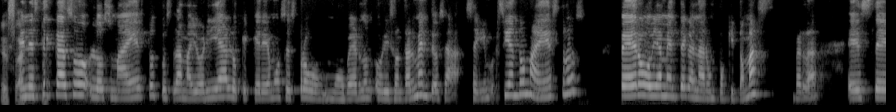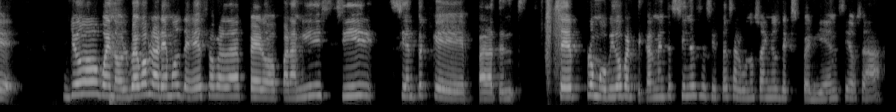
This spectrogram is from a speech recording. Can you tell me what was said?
Exacto. En este caso, los maestros, pues la mayoría lo que queremos es promovernos horizontalmente, o sea, seguimos siendo maestros, pero obviamente ganar un poquito más, ¿verdad? Este, yo, bueno, luego hablaremos de eso, ¿verdad? Pero para mí sí siento que para ser promovido verticalmente sí necesitas algunos años de experiencia, o sea,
